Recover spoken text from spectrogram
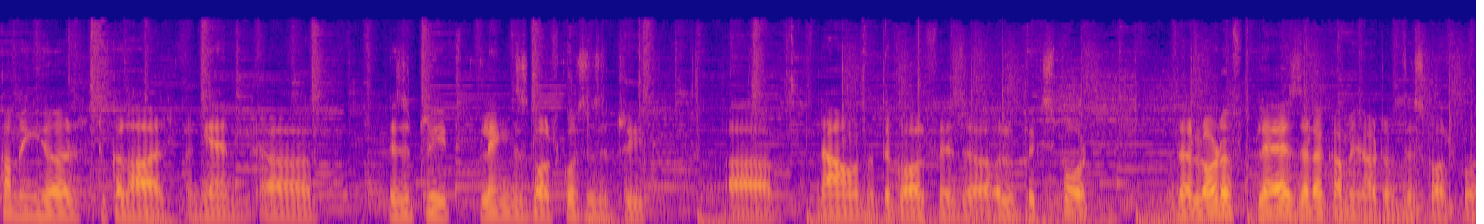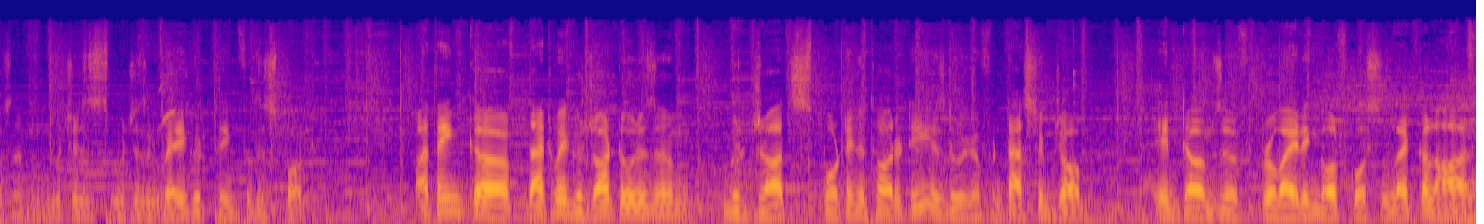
coming here to Kalhar again uh, is a treat. Playing this golf course is a treat. Uh, now that the golf is an Olympic sport, there are a lot of players that are coming out of this golf course, and which is which is a very good thing for the sport. I think uh, that way Gujarat Tourism, Gujarat Sporting Authority is doing a fantastic job in terms of providing golf courses like Kalhar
